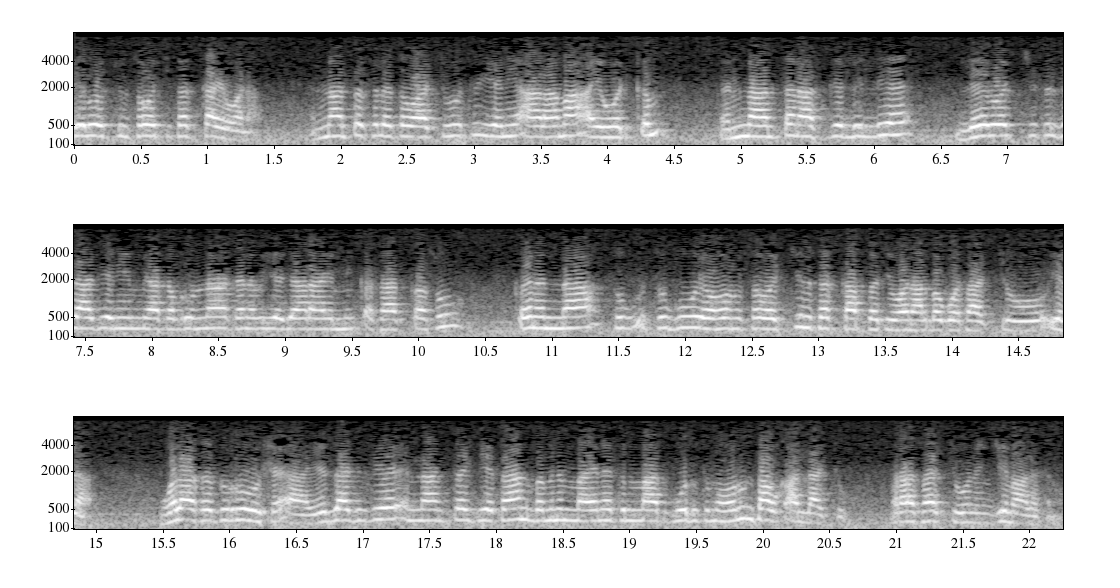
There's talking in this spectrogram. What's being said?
ሌሎችን ሰዎች ይተካ ይሆናል። እናንተ ስለተዋችሁት የኔ አላማ አይወድቅም። እናንተን አስገልሌ ሌሎች ትእዛዜን የሚያከብሩና ከነብየ ጋር የሚንቀሳቀሱ ቅንና ትጉ የሆኑ ሰዎችን ተካበት ይሆናል በቦታችሁ ይላል። ወላ ተድሩ ሸአ። የዛ ጊዜ እናንተ ጌታን በምንም አይነት የማትጎዱት መሆኑን ታውቃላችሁ። ራሳችሁን እንጂ ማለት ነው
